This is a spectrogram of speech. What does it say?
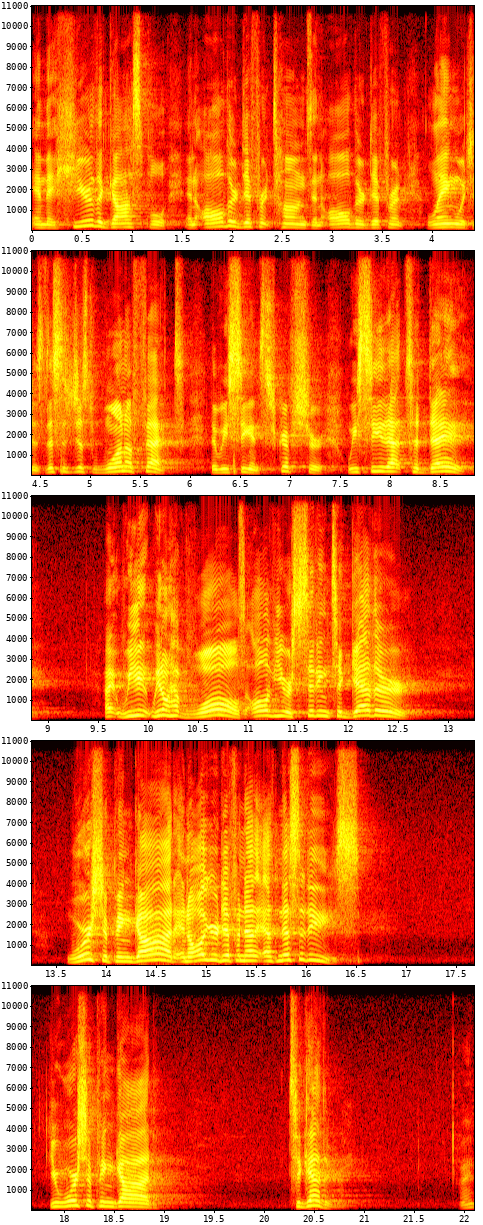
and they hear the gospel in all their different tongues and all their different languages. This is just one effect that we see in Scripture. We see that today. Right? We, we don't have walls, all of you are sitting together, worshiping God in all your different ethnicities. You're worshiping God together. Right?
